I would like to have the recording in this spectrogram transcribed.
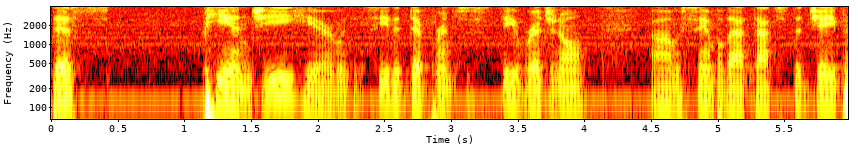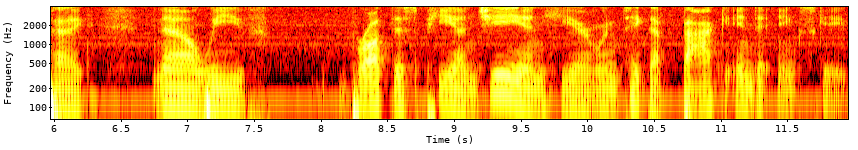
this PNG here. We can see the difference. It's the original. Um, we sample that. That's the JPEG. Now we've brought this PNG in here. We're going to take that back into Inkscape.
